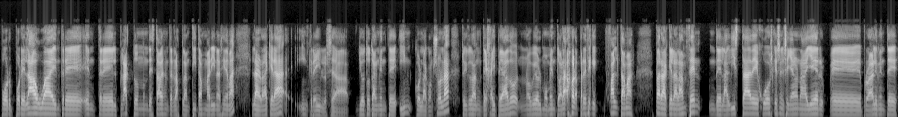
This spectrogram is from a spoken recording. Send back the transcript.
por, por el agua, entre, entre el plancton donde estabas, entre las plantitas marinas y demás. La verdad que era increíble. O sea, yo totalmente in con la consola, estoy totalmente hypeado, no veo el momento. Ahora, ahora parece que falta más para que la lancen de la lista de juegos que se enseñaron ayer, eh, probablemente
